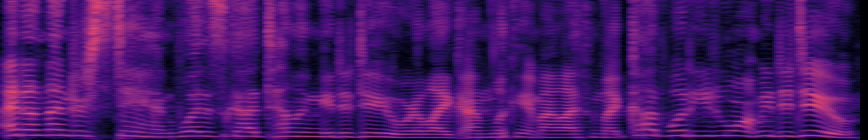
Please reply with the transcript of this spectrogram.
I don't understand. What is God telling me to do? Or like, I'm looking at my life, I'm like, God, what do you want me to do?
